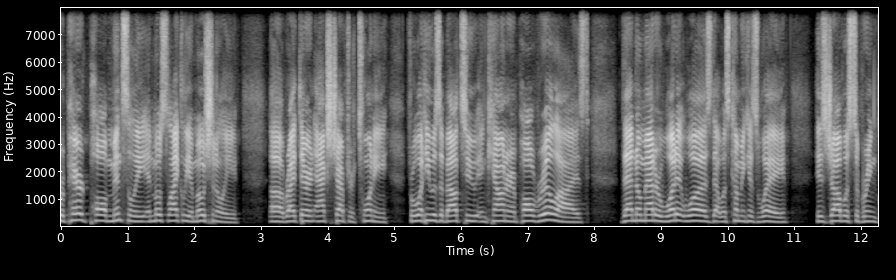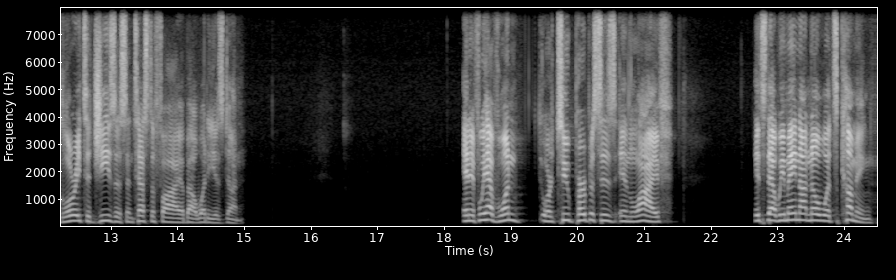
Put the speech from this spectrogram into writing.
prepared Paul mentally and most likely emotionally, uh, right there in Acts chapter 20, for what he was about to encounter. And Paul realized that no matter what it was that was coming his way, his job was to bring glory to Jesus and testify about what he has done. And if we have one or two purposes in life, it's that we may not know what's coming,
